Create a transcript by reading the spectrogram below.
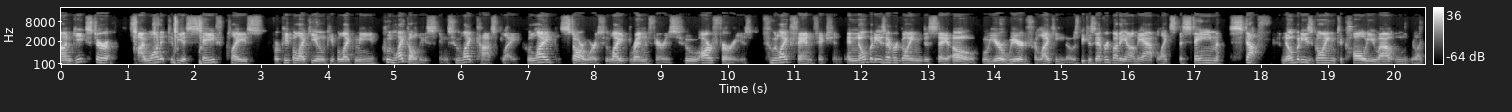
on Geekster, I want it to be a safe place for people like you and people like me who like all these things, who like cosplay, who like Star Wars, who like Ren fairs, who are furries, who like fan fiction. And nobody's ever going to say, oh, well, you're weird for liking those because everybody on the app likes the same stuff. Nobody's going to call you out and like,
